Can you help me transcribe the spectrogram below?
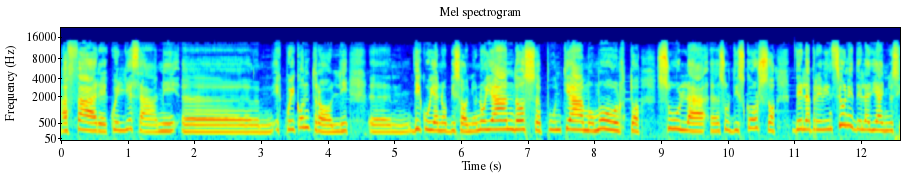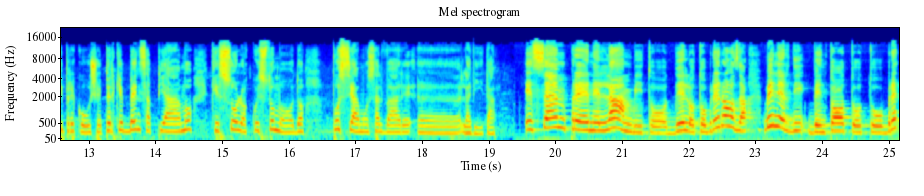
a fare quegli esami eh, e quei controlli eh, di cui hanno bisogno. Noi Andos puntiamo molto sulla, eh, sul discorso della prevenzione e della diagnosi precoce perché ben sappiamo che solo a questo modo possiamo salvare eh, la vita. E sempre nell'ambito dell'Ottobre Rosa, venerdì 28 ottobre,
